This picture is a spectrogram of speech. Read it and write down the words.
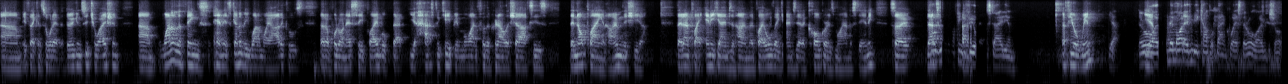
Um, if they can sort out the Dugan situation. Um, one of the things, and it's going to be one of my articles that I put on SC Playbook that you have to keep in mind for the Cronulla Sharks is they're not playing at home this year. They don't play any games at home. They play all their games out of Kogarah, is my understanding. So that's I think Field Stadium. A few win. Yeah, they're all. Yeah. Over. There might even be a couple at Bankwest. They're all over the shop.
